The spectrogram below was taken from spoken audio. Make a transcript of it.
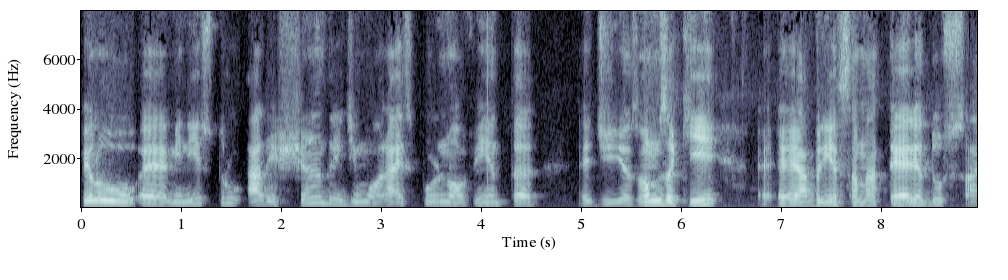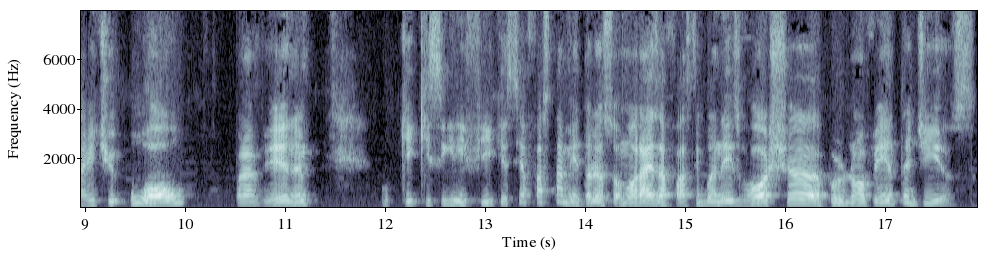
pelo é, ministro Alexandre de Moraes por 90 é, dias. Vamos aqui é, é, abrir essa matéria do site UOL para ver né, o que, que significa esse afastamento. Olha só, Moraes afasta Ibanês Rocha por 90 dias.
